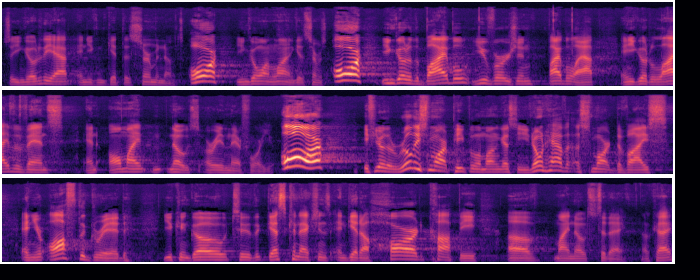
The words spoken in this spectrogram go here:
So you can go to the app and you can get the sermon notes. Or you can go online and get the sermons. Or you can go to the Bible, U YouVersion, Bible app, and you go to live events, and all my notes are in there for you. Or if you're the really smart people among us and you don't have a smart device and you're off the grid, you can go to the guest connections and get a hard copy of my notes today. Okay?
